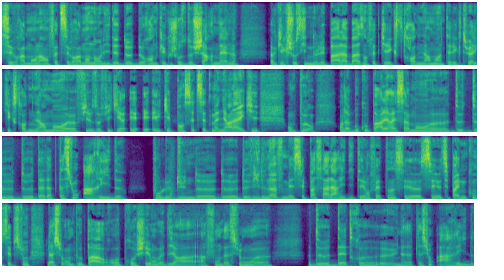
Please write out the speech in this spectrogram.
c'est vraiment là, en fait. C'est vraiment dans l'idée de, de rendre quelque chose de charnel, euh, quelque chose qui ne l'est pas à la base, en fait, qui est extraordinairement intellectuel, qui est extraordinairement euh, philosophique et, et, et- qui est pensé de cette manière-là et qui, on peut, on a beaucoup parlé récemment euh, de, de, de- d'adaptation aride pour le Dune de, de, de Villeneuve, mais c'est pas ça l'aridité en fait. Hein. C'est, c'est, c'est pas une conception. Là, on peut pas reprocher, on va dire, à, à Fondation euh, de d'être euh, une adaptation aride,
